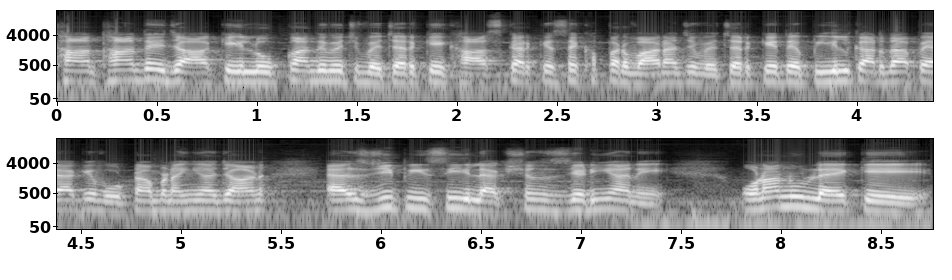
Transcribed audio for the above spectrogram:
ਥਾਂ-ਥਾਂ ਤੇ ਜਾ ਕੇ ਲੋਕਾਂ ਦੇ ਵਿੱਚ ਵਿਚਰ ਕੇ, ਖਾਸ ਕਰਕੇ ਸਿੱਖ ਪਰਿਵਾਰਾਂ 'ਚ ਵਿਚਰ ਕੇ ਤੇ ਅਪੀਲ ਕਰਦਾ ਪਿਆ ਕਿ ਵੋਟਾਂ ਬਣਾਈਆਂ ਜਾਣ। ਐਸਜੀਪੀਸੀ ਇਲੈਕਸ਼ਨਸ ਜਿਹੜੀਆਂ ਨੇ, ਉਹਨਾਂ ਨੂੰ ਲੈ ਕੇ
